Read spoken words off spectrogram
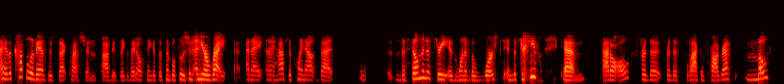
I have a couple of answers to that question, obviously, because I don't think it's a simple solution. And you're right. And I and I have to point out that the film industry is one of the worst industries um, at all for the for this lack of progress. Most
